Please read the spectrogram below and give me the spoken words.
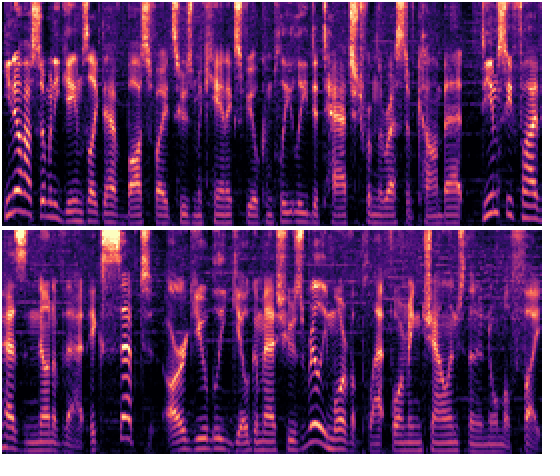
You know how so many games like to have boss fights whose mechanics feel completely detached from the rest of combat? DMC5 has none of that, except arguably Gilgamesh, who's really more of a platforming challenge than a normal fight.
